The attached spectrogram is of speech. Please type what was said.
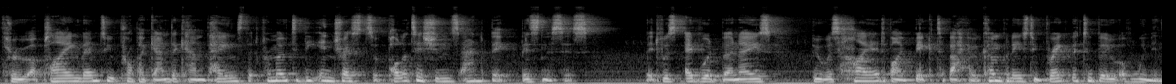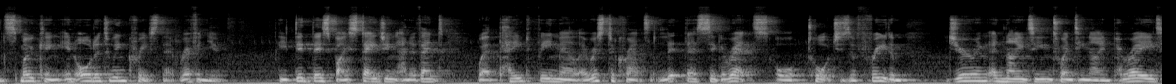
through applying them to propaganda campaigns that promoted the interests of politicians and big businesses. It was Edward Bernays who was hired by big tobacco companies to break the taboo of women smoking in order to increase their revenue. He did this by staging an event where paid female aristocrats lit their cigarettes, or torches of freedom, during a 1929 parade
